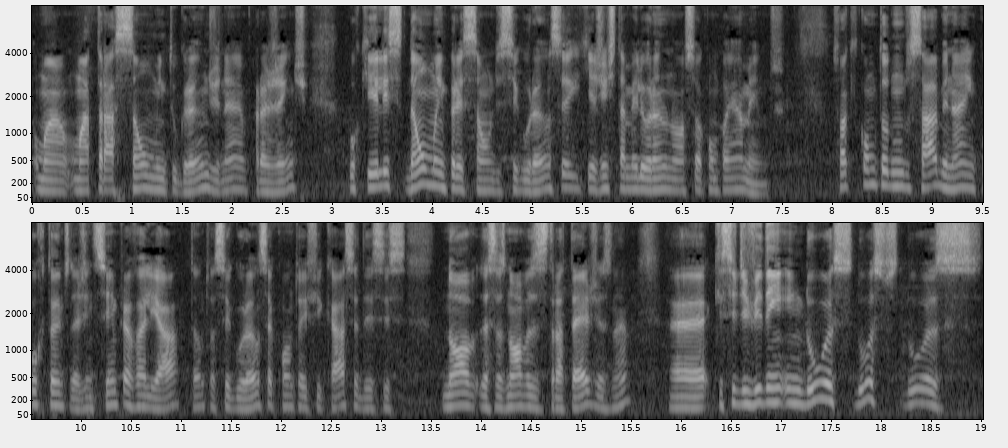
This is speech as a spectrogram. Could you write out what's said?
uma, uma atração muito grande né, para a gente, porque eles dão uma impressão de segurança e que a gente está melhorando o nosso acompanhamento. Só que, como todo mundo sabe, né, é importante a gente sempre avaliar tanto a segurança quanto a eficácia desses no, dessas novas estratégias, né, é, que se dividem em duas, duas, duas,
